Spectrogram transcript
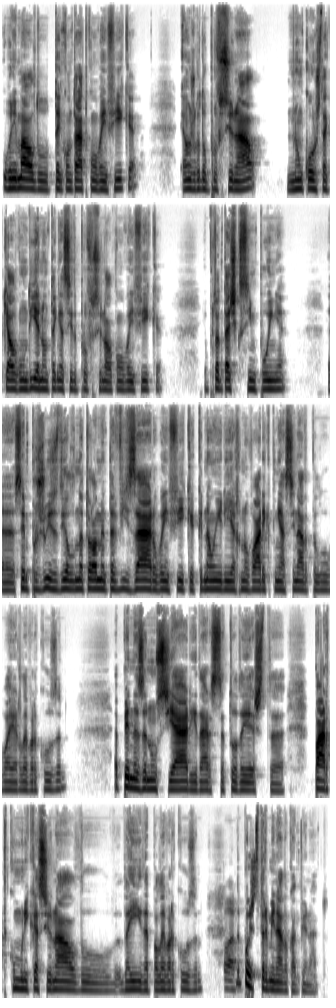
o Grimaldo tem contrato com o Benfica, é um jogador profissional, não consta que algum dia não tenha sido profissional com o Benfica e portanto acho que se impunha Uh, sem prejuízo dele naturalmente avisar o Benfica que não iria renovar e que tinha assinado pelo Bayer Leverkusen, apenas anunciar e dar-se a toda esta parte comunicacional do, da ida para Leverkusen claro. depois de terminado o campeonato.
